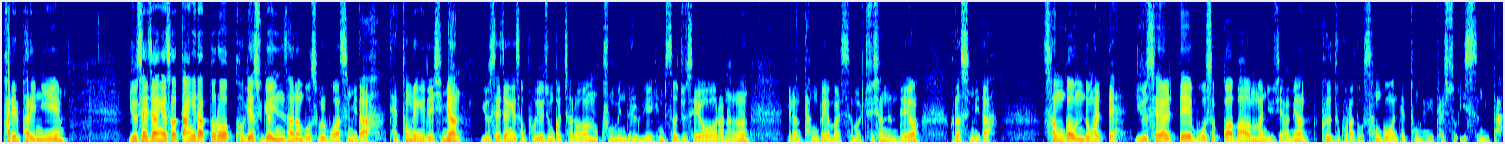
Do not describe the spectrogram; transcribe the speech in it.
8182님, 유세장에서 땅이 닿도록 고개 숙여 인사하는 모습을 보았습니다. 대통령이 되시면 유세장에서 보여준 것처럼 국민들을 위해 힘써 주세요라는 이런 당부의 말씀을 주셨는데요. 그렇습니다. 선거 운동할 때 유세할 때의 모습과 마음만 유지하면 그 누구라도 성공한 대통령이 될 수 있습니다.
